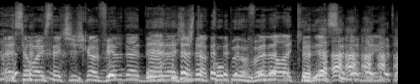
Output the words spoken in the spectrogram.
Essa é uma estatística verdadeira, a gente tá comprovando ela aqui nesse momento.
